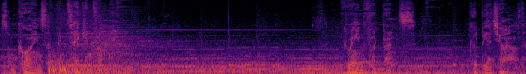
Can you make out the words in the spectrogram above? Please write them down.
Some coins have been taken from me. Green footprints. Could be a child.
